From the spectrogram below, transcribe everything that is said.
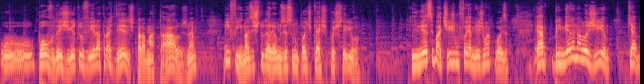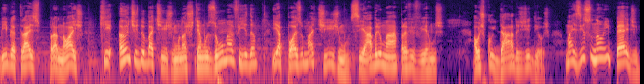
o povo do Egito vir atrás deles para matá-los, né? Enfim, nós estudaremos isso no podcast posterior. E nesse batismo foi a mesma coisa. É a primeira analogia que a Bíblia traz para nós que antes do batismo nós temos uma vida e após o batismo se abre o mar para vivermos aos cuidados de Deus. Mas isso não impede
